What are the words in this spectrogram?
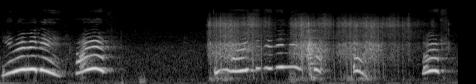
Yeme beni. Hayır. Dur, hareket edemiyorum. Al. Hayır.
